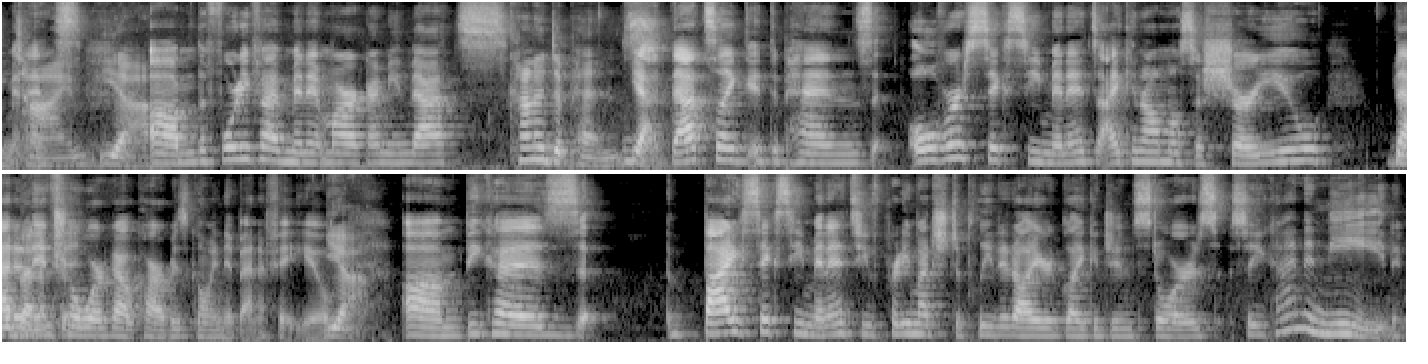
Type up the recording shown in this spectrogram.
that minutes. time yeah Um, the 45 minute mark, I mean, that's kind of depends Yeah, that's like it depends. Over 60 minutes, I can almost assure you that an intra workout carb is going to benefit you. yeah Um, because by 60 minutes, you've pretty much depleted all your glycogen stores. So you kind of need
